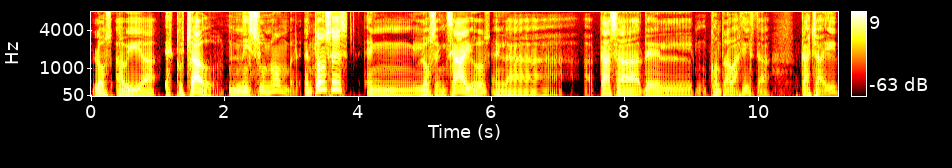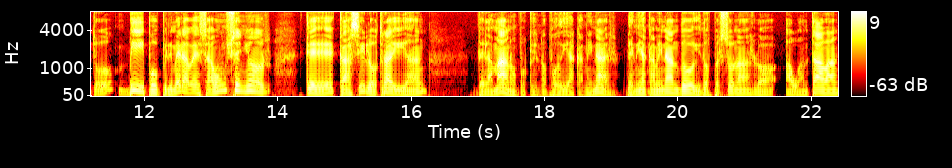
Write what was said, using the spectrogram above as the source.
los había escuchado, ni su nombre. Entonces, en los ensayos, en la casa del contrabajista, Cachaito, vi por primera vez a un señor que casi lo traían de la mano porque no podía caminar. Venía caminando y dos personas lo aguantaban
